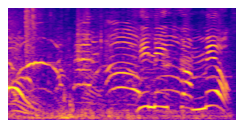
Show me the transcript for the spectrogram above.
Oh! He needs some milk!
